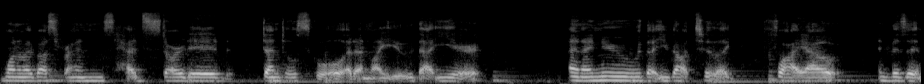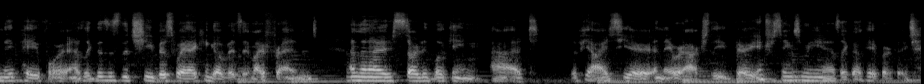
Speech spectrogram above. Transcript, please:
one of my best friends had started dental school at NYU that year. And I knew that you got to like fly out and visit and they pay for it. And I was like, this is the cheapest way I can go visit my friend. And then I started looking at the PIs here and they were actually very interesting to me. And I was like, okay, perfect.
